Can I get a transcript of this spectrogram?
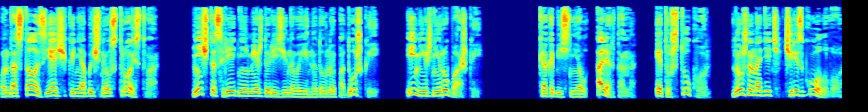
он достал из ящика необычное устройство, нечто среднее между резиновой надувной подушкой и нижней рубашкой. Как объяснил Алертон, эту штуку нужно надеть через голову,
